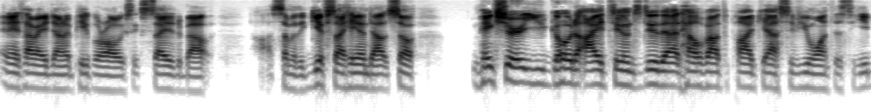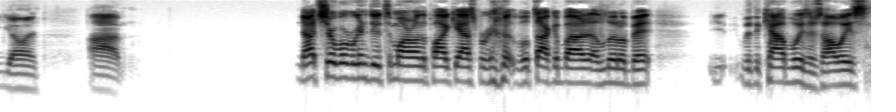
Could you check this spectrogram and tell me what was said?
anytime I've done it, people are always excited about uh, some of the gifts I hand out. So make sure you go to iTunes, do that, help out the podcast if you want this to keep going. Uh, not sure what we're going to do tomorrow on the podcast. We're gonna we'll talk about it a little bit with the Cowboys. There's always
